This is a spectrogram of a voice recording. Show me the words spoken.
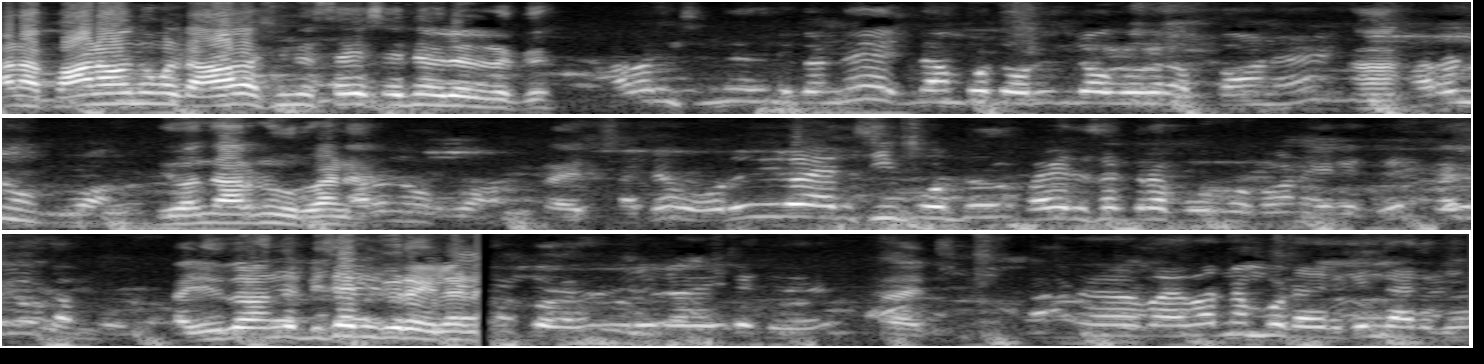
ஆனா பானை வந்து உங்கள்ட்ட ஆக சின்ன சைஸ் என்ன விலையில இருக்கு? அவன் சின்ன இதுல கண்ணு எல்லாம் போட்டு ஒரு கிலோ பானை. அறநூறு ரூபா இது வந்து அறநூறு ரூபா அதே ஒரு கிலோ அரிசி போட்டு பயிர் சக்கரை போடுற பானை இருக்கு. எழுநூத்தம்பது. ரூபா இதுல வந்து டிசைன் கீரை இல்லை வர்ணம் போட்ட இருக்கு இந்த இருக்கு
